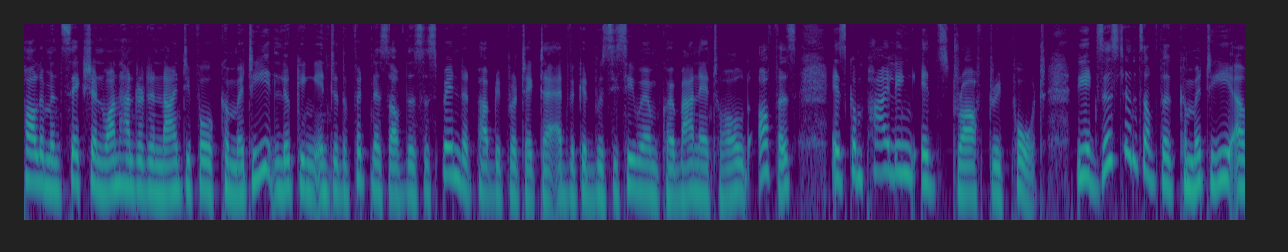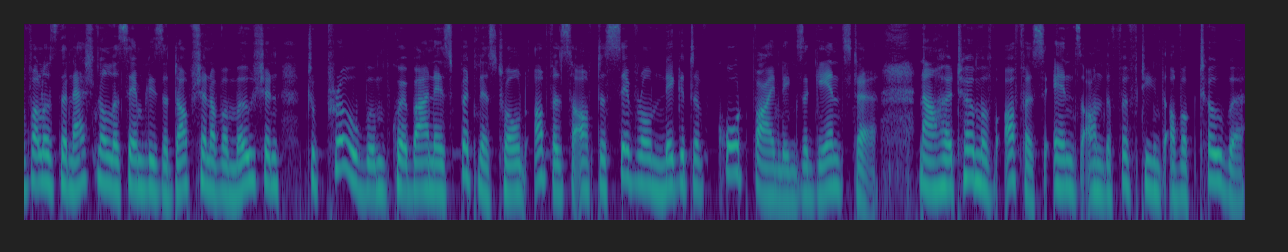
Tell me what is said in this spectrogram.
Parliament's Section 194 committee looking into the fitness of the suspended public protector advocate Busisiwe Mkhwebane to hold office is compiling its draft report. The existence of the committee uh, follows the National Assembly's adoption of a motion to probe Mkhwebane's fitness to hold office after several negative court findings against her. Now, her term of office ends on the 15th of October.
